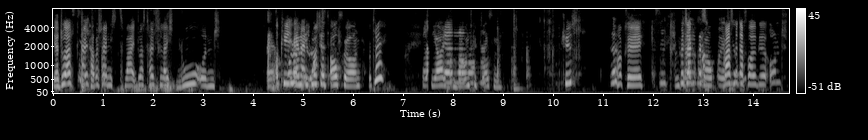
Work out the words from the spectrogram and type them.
Ja, du hast halt wahrscheinlich zwei. Du hast halt vielleicht Lu und. Okay, Oder ähm, ich muss jetzt aufhören. Wirklich? Ja, bei uns gibt's Essen. Tschüss. Okay. Ich würde sagen, das war's mit der Folge und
